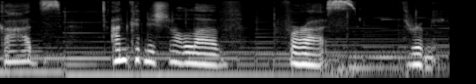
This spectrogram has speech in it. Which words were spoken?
God's unconditional love for us through me.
